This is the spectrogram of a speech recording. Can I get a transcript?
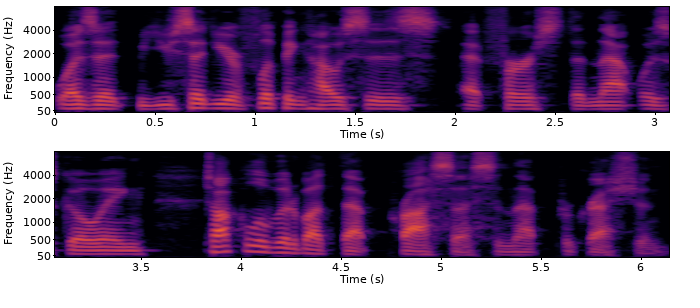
Was it you said you were flipping houses at first and that was going? Talk a little bit about that process and that progression.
